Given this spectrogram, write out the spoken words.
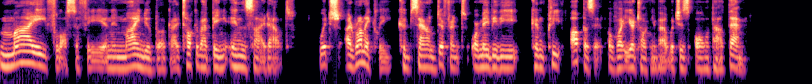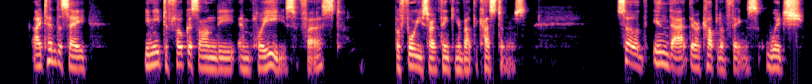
my philosophy and in my new book, I talk about being inside out, which ironically could sound different or maybe the complete opposite of what you're talking about, which is all about them. I tend to say you need to focus on the employees first before you start thinking about the customers. So, in that, there are a couple of things, which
